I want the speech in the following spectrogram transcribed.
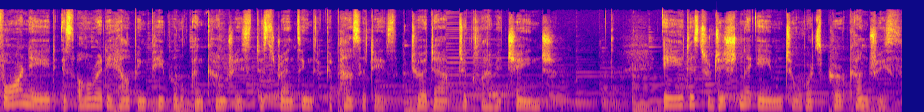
Foreign aid is already helping people and countries to strengthen their capacities to adapt to climate change. Aid is traditionally aimed towards poor countries,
